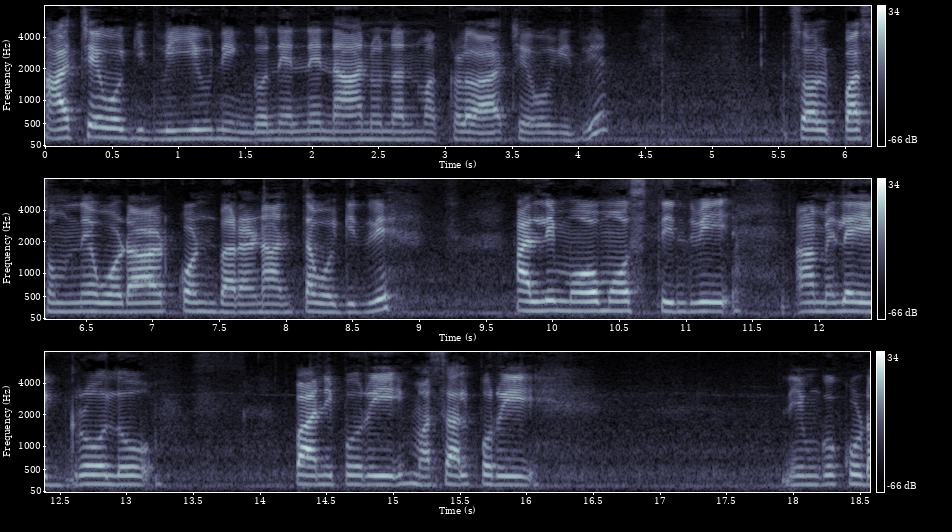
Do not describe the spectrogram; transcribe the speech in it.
ಆಚೆ ಹೋಗಿದ್ವಿ ಈವ್ನಿಂಗು. ನಿನ್ನೆ ನಾನು ನನ್ನ ಮಕ್ಕಳು ಆಚೆ ಹೋಗಿದ್ವಿ. ಸ್ವಲ್ಪ ಸುಮ್ಮನೆ ಓಡಾಡ್ಕೊಂಡು ಬರೋಣ ಅಂತ ಹೋಗಿದ್ವಿ. ಅಲ್ಲಿ ಮೋಮೋಸ್ ತಿಂದ್ವಿ. ಆಮೇಲೆ ಎಗ್ ರೋಲು, ಪಾನಿಪುರಿ, ಮಸಾಲ ಪುರಿ. ನಿಮಗೂ ಕೂಡ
